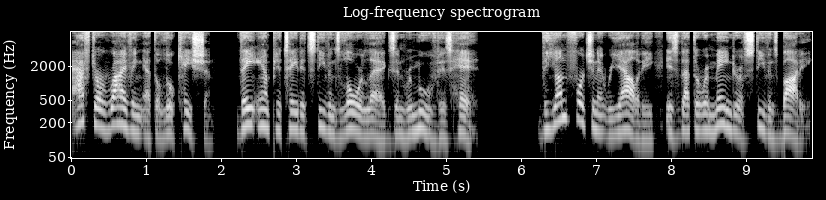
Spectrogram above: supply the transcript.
After arriving at the location, they amputated Stephen's lower legs and removed his head. The unfortunate reality is that the remainder of Stephen's body,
